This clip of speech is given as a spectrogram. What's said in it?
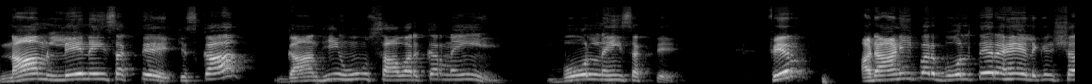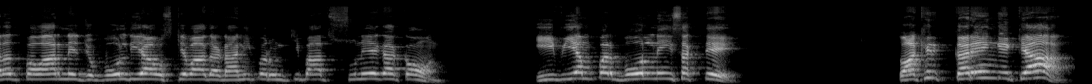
नाम ले नहीं सकते। किसका? गांधी हूँ, सावरकर नहीं, बोल नहीं सकते। फिर अडानी पर बोलते रहे, लेकिन शरद पवार ने जो बोल दिया, उसके बाद अडानी पर उनकी बात सुनेगा कौन? ईवीएम पर बोल नहीं सकते। तो आखिर करेंगे क्या?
